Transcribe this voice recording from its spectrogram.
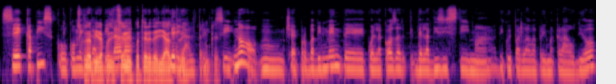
se capisco come... Scusami, la posizione di potere degli altri. Degli altri, okay. sì. No, mh, mm, cioè probabilmente quella cosa della disistima di cui parlava prima Claudio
